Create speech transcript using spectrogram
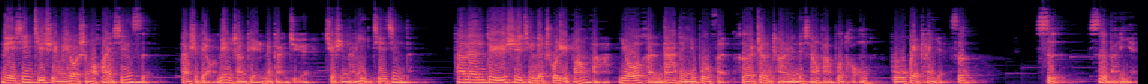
内心即使没有什么坏心思，但是表面上给人的感觉却是难以接近的。她们对于事情的处理方法有很大的一部分和正常人的想法不同，不会看眼色。四四白眼，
